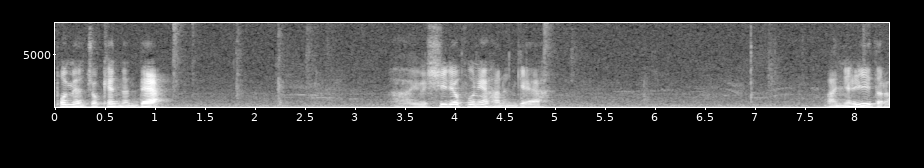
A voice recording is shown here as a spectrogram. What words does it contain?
보면 좋겠는데, 아, 이거 시료 분해하는 게 안 열리더라.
